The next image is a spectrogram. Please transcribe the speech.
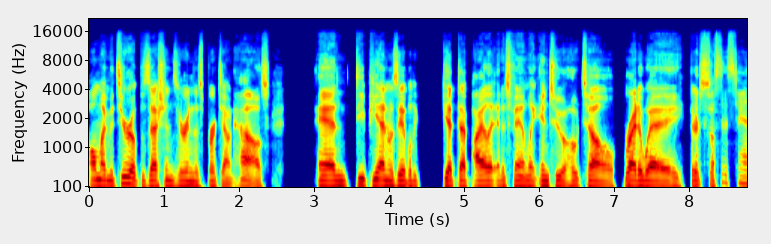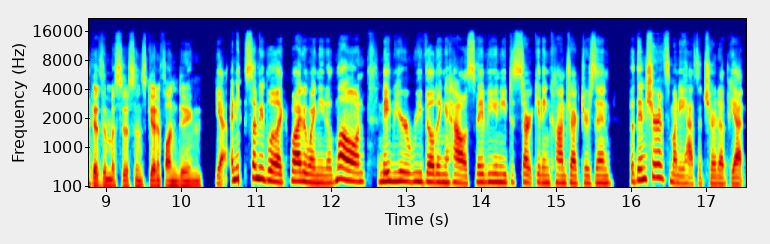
All my material possessions are in this burnt down house. And DPN was able to get that pilot and his family into a hotel right away. There's some, get them assistance, get funding. Yeah. And some people are like, why do I need a loan? Maybe you're rebuilding a house. Maybe you need to start getting contractors in but the insurance money hasn't showed up yet.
